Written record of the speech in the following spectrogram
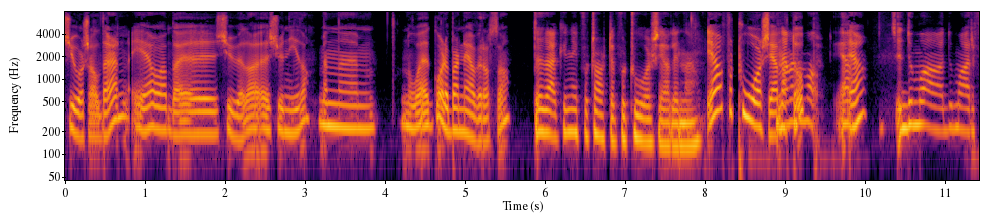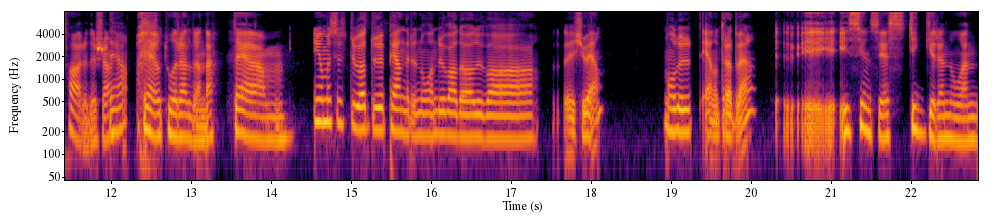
20-årsalderen, er jo enda 20, da, eh, 29, da. Men nå går det bare nedover også. Det der kunne jeg fortalt deg for to år siden, Line. Ja, for to år siden Nei, men du nettopp. må, ja. Ja. Du, må, du må erfare det sjøl. Ja. Jeg er jo to år eldre enn deg. Det um, Jo, men syns du at du er penere nå enn du var da du var eh, 21? Nå er du 31? Jeg, jeg syns jeg er styggere nå enn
